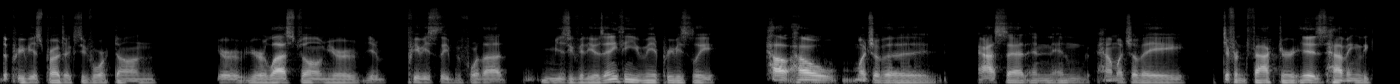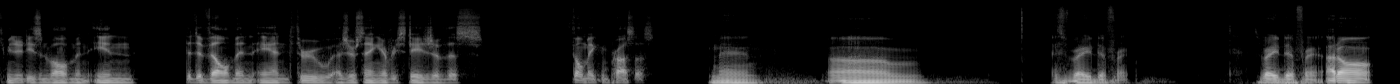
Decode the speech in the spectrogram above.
the previous projects you've worked on? Your your last film, your you know, previously before that, music videos, anything you've made previously. How how much of a asset and and how much of a different factor is having the community's involvement in the development and through, as you're saying, every stage of this filmmaking process? Man, um, it's very different. It's very different. I don't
